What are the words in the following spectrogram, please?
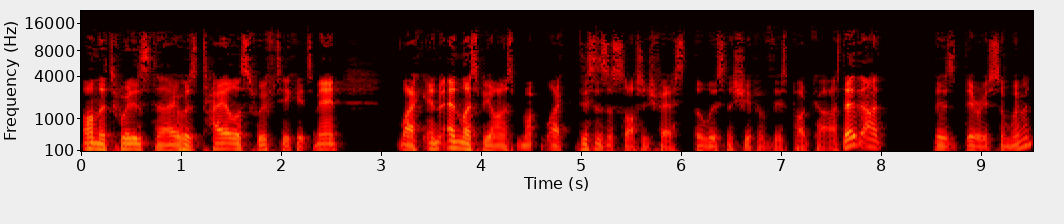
on the Twitters today was Taylor Swift tickets. Man, like, and, and let's be honest, like this is a sausage fest. The listenership of this podcast, there, are, there's there is some women,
